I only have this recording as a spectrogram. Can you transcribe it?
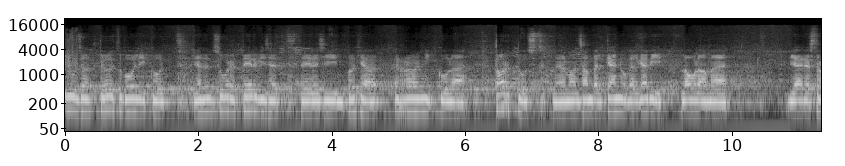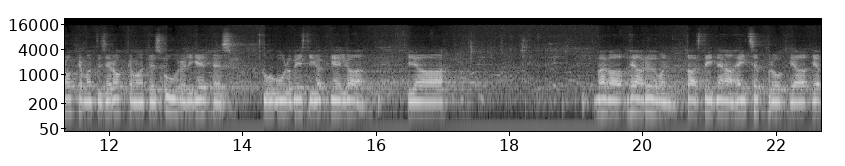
ilusat õhtupoolikut ja suured tervised teile siin põhjarannikule Tartust. me oleme ansambel Kännu peal käbi, laulame järjest rohkemates ja rohkemates uurali keeltes, kuhu kuulub eesti keel ka. ja väga hea rõõm on taas teid näha, häid sõpru ja, ja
